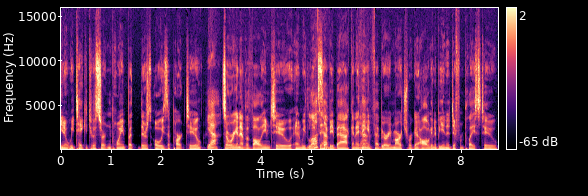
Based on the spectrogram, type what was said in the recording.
you know we take it to a certain point, but there's always a part two. Yeah. So we're gonna have a volume two, and we'd love to have you back. And I think in February and March we're gonna all gonna be in a different place too.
